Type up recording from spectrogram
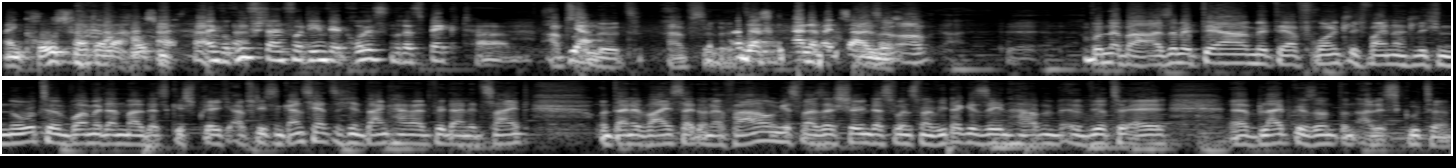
Mein Großvater war Hausmeister. Ein Berufsstand, vor dem wir größten Respekt haben. Absolut, ja. absolut. Das kann er mit sein. Also, äh, Wunderbar. Also mit der, mit der freundlich-weihnachtlichen Note wollen wir dann mal das Gespräch abschließen. Ganz herzlichen Dank, Harald, für deine Zeit und deine Weisheit und Erfahrung. Es war sehr schön, dass wir uns mal wieder gesehen haben, äh, virtuell. Äh, bleib gesund und alles Gute.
